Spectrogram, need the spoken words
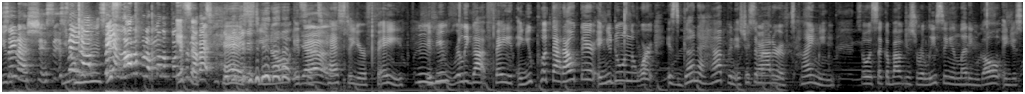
You- say that shit. Say, say, know, that, say it louder for the motherfuckers it's a back. test, you know. It's a test of your faith. If you mm-hmm. really got faith and you put that out there and you're doing the work, it's gonna happen. It's just a matter of timing. So it's like about just releasing and letting go and just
